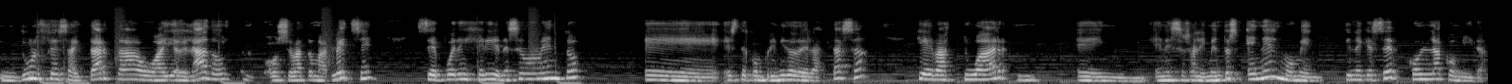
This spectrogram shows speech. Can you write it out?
dulces, hay tarta o hay helados, o se va a tomar leche, se puede ingerir en ese momento eh, este comprimido de lactasa que va a actuar en, esos alimentos en el momento. Tiene que ser con la comida.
